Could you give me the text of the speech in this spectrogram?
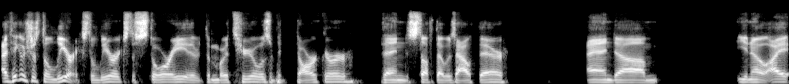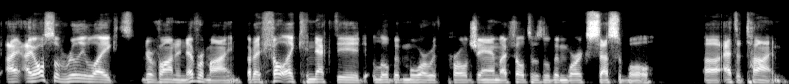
I think it was just the lyrics, the lyrics, the story, the, the material was a bit darker than the stuff that was out there. And um, you know, I, I I also really liked Nirvana Nevermind, but I felt I connected a little bit more with Pearl Jam. I felt it was a little bit more accessible uh, at the time.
